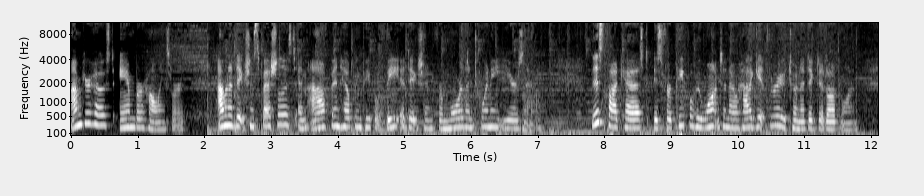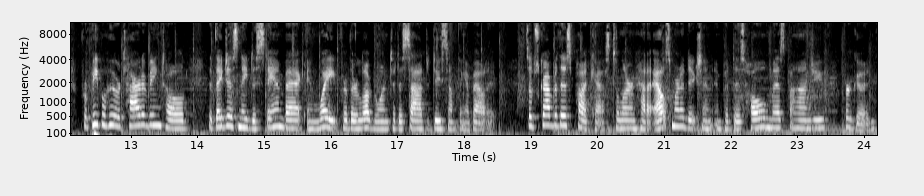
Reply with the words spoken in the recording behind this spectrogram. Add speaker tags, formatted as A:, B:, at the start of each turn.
A: I'm your host, Amber Hollingsworth. I'm an addiction specialist and I've been helping people beat addiction for more than 20 years now. This podcast is for people who want to know how to get through to an addicted loved one, for people who are tired of being told that they just need to stand back and wait for their loved one to decide to do something about it. Subscribe to this podcast to learn how to outsmart addiction and put this whole mess behind you for good.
